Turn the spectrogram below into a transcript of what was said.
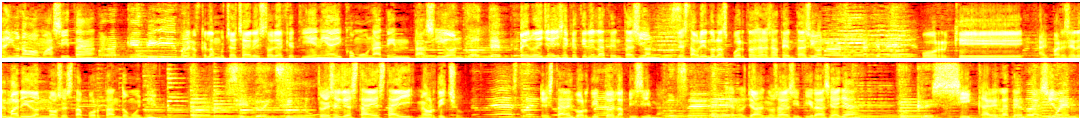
hay una mamacita, Para que vivas. bueno, que es la muchacha de la historia que tiene ahí como una tentación, pero ella dice que tiene la tentación, le está abriendo las puertas a esa tentación porque al parecer el marido no se está portando muy bien. Entonces ella está, está ahí, mejor dicho, está en el bordito de la piscina. Ya no, ya no sabe si tira hacia allá, si cae en la tentación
